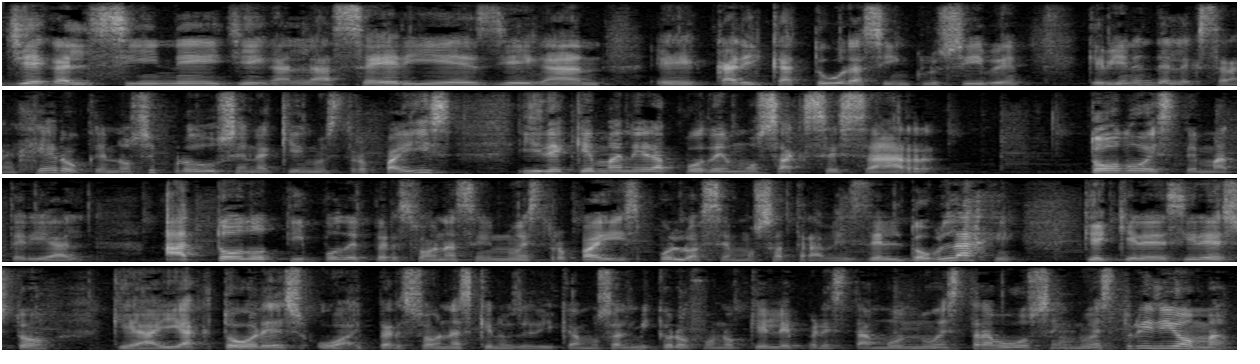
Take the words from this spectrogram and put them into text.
Llega el cine, llegan las series, llegan eh, caricaturas inclusive que vienen del extranjero, que no se producen aquí en nuestro país y de qué manera podemos accesar todo este material a todo tipo de personas en nuestro país, pues lo hacemos a través del doblaje. ¿Qué quiere decir esto? Que hay actores o hay personas que nos dedicamos al micrófono que le prestamos nuestra voz en nuestro idioma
